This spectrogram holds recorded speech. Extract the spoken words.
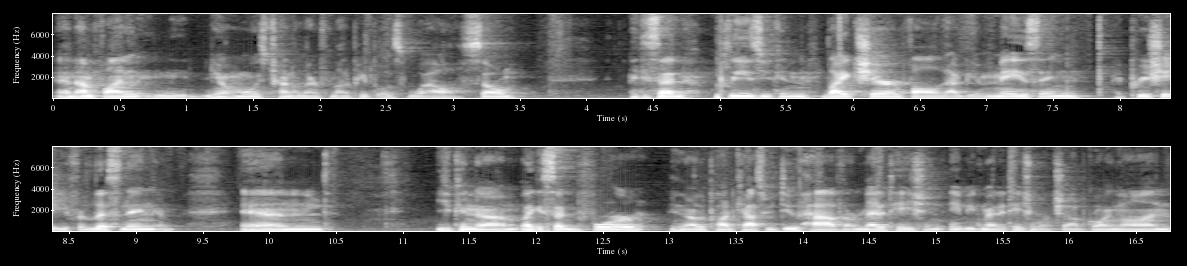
And I'm finally, you know, I'm always trying to learn from other people as well. So, like I said, please, you can like, share, and follow. That'd be amazing. I appreciate you for listening. And you can, um, like I said before in other podcasts, we do have our meditation, eight week meditation workshop going on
